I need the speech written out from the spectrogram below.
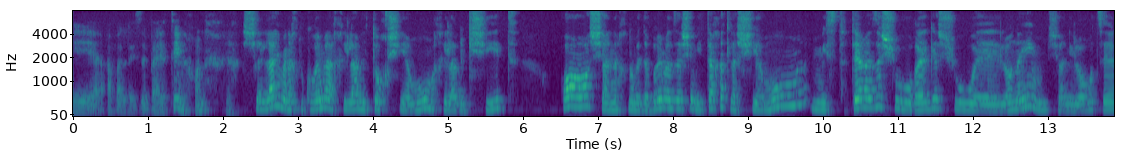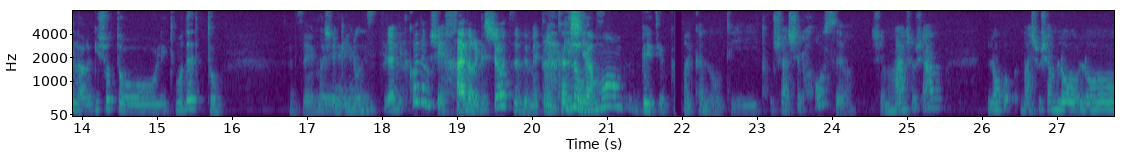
אה, אבל זה בעייתי, נכון? שאלה אם אנחנו קוראים לאכילה מתוך שעמום, אכילה רגשית, או שאנחנו מדברים על זה שמתחת לשעמום מסתתר איזשהו רגש שהוא אה, לא נעים, שאני לא רוצה להרגיש אותו, להתמודד איתו. זה מה שכאילו ניסיתי להגיד קודם, שאחד הרגשות זה באמת ריקנות. שעמום, בדיוק. ריקנות היא תחושה של חוסר, שמשהו שם לא, משהו שם לא, לא,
